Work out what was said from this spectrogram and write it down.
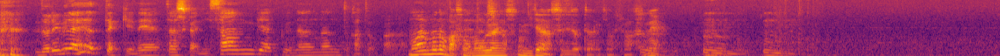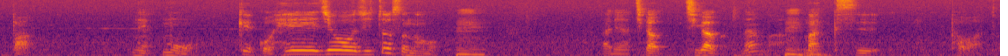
どれぐらいだったっけね？確かに300何なんとかとか。前もなんかそのぐらいの似たような数字だったような気もしますね、うん。うん、うん、やっぱねもう結構平常時とその、うん、あれは違う違うかな、まあ、うんうん、マックスパワーと、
